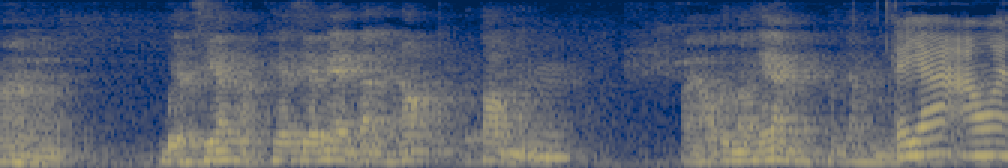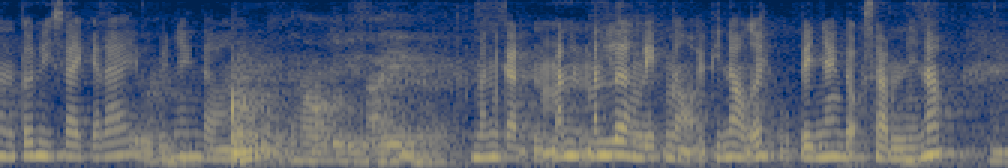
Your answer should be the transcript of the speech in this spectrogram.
อ่าบ่อยากเสียหักแค่เสียแพงกันแหละเนาะจะต้องอืมอ่าเอาตัวมาแทนมันยังก็ย่าเอาอันตัวนี้ใส่ก็ได้บ่เป็นหยังดอก จะเอาตัวดีไซน์เองเนี่ยมันกัมันมันเรื่องเล็กหน่อยพี่น้องเอ้ยบ่เป็นหยังดอกซ้ำนี่เนาะอืม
